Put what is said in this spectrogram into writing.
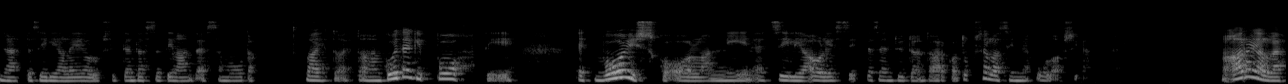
ja että Siljalle ei ollut sitten tässä tilanteessa muuta vaihtoehtoa. Hän kuitenkin pohtii, että voisiko olla niin, että Silja olisi sitten sen tytön tarkoituksella sinne ulos jättänyt. No Arjalle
